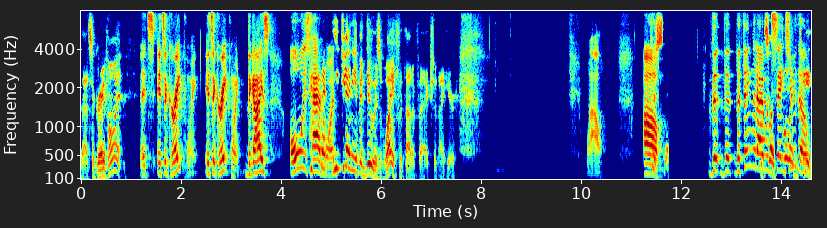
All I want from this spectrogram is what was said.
That's a great point. It's it's a great point. It's a great point. The guys always had he one. He can't even do his wife without a faction. I hear. Wow. Um, the the the thing that I would like say too, though.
